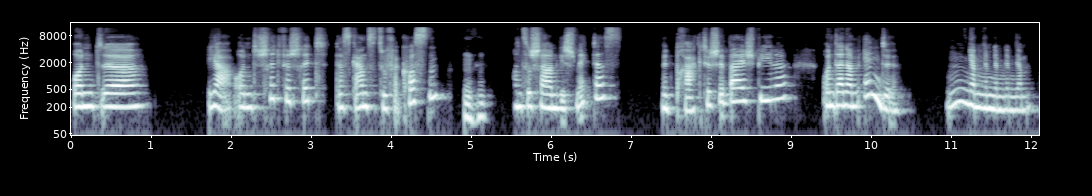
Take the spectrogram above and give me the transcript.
und äh, ja und Schritt für Schritt das Ganze zu verkosten Mhm. und zu schauen, wie schmeckt das mit praktische Beispiele und dann am Ende mm, Njam, njam, njam, njam, njam.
